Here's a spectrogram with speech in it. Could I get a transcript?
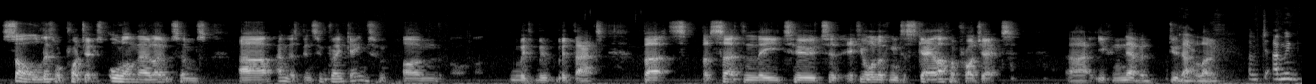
sole little projects all on their lonesomes, uh, and there's been some great games on with, with with that. But but certainly to to if you're looking to scale up a project, uh, you can never do that Yeah. alone. I mean,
